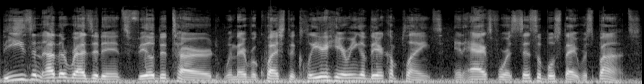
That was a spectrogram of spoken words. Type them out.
These and other residents feel deterred when they request a clear hearing of their complaints and ask for a sensible state response.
